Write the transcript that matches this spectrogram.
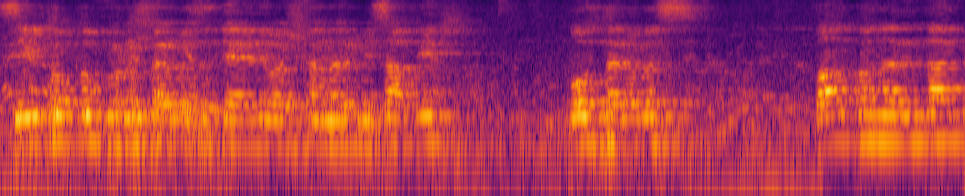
sivil toplum kuruluşlarımızın değerli başkanları, misafir, muhtarımız, balkonlarından,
